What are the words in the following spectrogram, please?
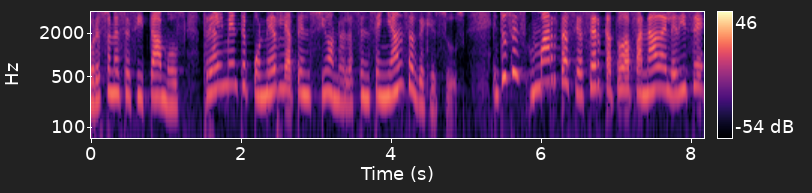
Por eso necesitamos realmente ponerle atención a las enseñanzas de Jesús. Entonces Marta se acerca toda afanada y le dice,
